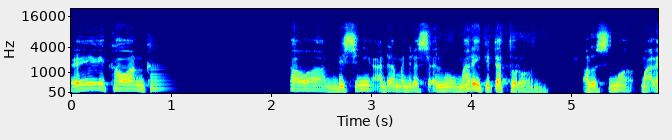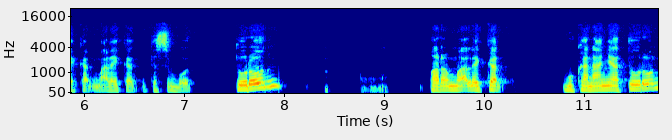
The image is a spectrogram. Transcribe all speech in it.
eh kawan kawan di sini ada majlis ilmu mari kita turun. Lalu semua malaikat-malaikat tersebut turun. Para malaikat bukan hanya turun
